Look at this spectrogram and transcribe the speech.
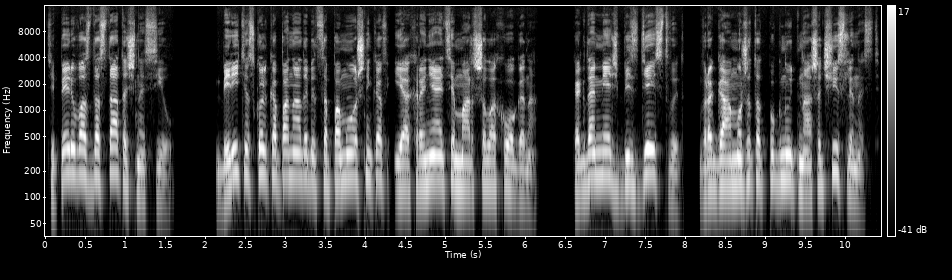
«Теперь у вас достаточно сил. Берите сколько понадобится помощников и охраняйте маршала Хогана. Когда меч бездействует, врага может отпугнуть наша численность.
